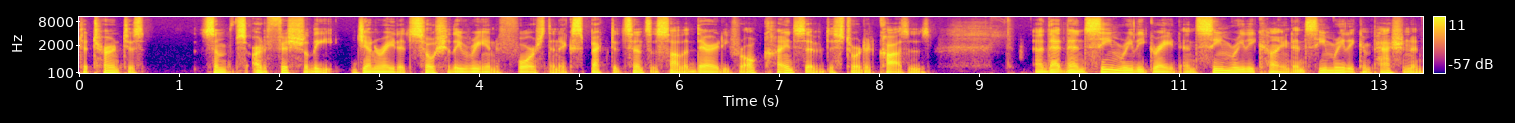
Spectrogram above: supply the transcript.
to turn to some artificially generated, socially reinforced, and expected sense of solidarity for all kinds of distorted causes uh, that then seem really great and seem really kind and seem really compassionate.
